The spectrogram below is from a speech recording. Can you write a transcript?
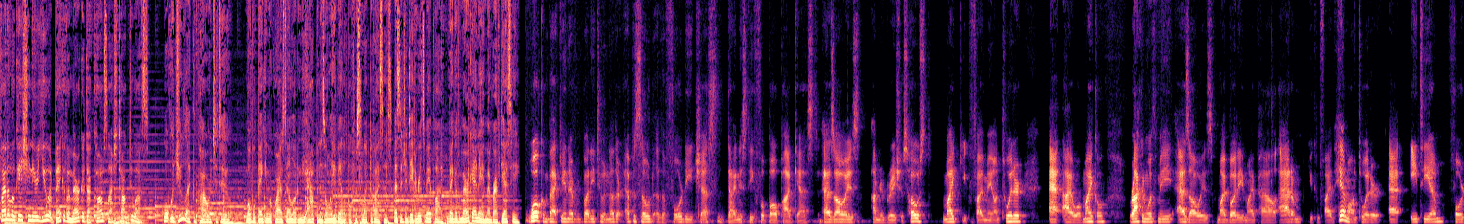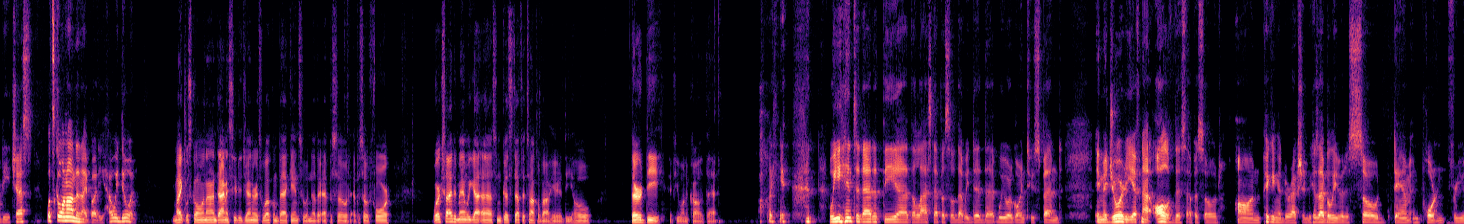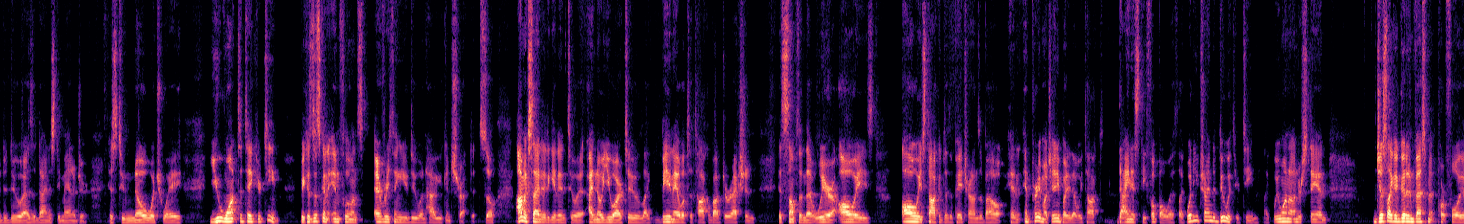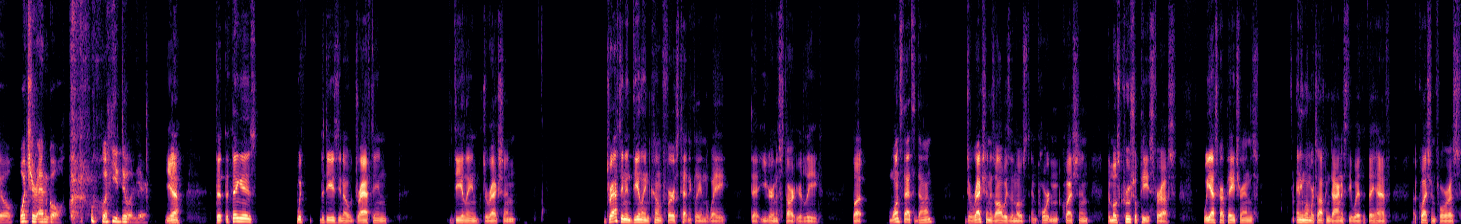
Find a location near you at bankofamerica.com slash talk to us. What would you like the power to do? Mobile banking requires downloading the app and is only available for select devices. Message and data rates may apply. Bank of America and a member FDIC. Welcome back in, everybody, to another episode of the 4D Chess Dynasty Football Podcast. As always, I'm your gracious host, Mike. You can find me on Twitter at Iowa Michael. Rocking with me, as always, my buddy, my pal, Adam. You can find him on Twitter at ATM4D Chess. What's going on tonight, buddy? How we doing? Mike, what's going on? Dynasty Degenerates, welcome back into another episode, episode four. We're excited, man. We got uh, some good stuff to talk about here. The whole third D, if you want to call it that. Oh yeah, we hinted at it the uh, the last episode that we did that we were going to spend a majority, if not all, of this episode on picking a direction because I believe it is so damn important for you to do as a dynasty manager is to know which way you want to take your team because it's going to influence everything you do and how you construct it. So I'm excited to get into it. I know you are too. Like being able to talk about direction is something that we're always always talking to the patrons about and and pretty much anybody that we talk dynasty football with like what are you trying to do with your team like we want to understand just like a good investment portfolio what's your end goal what are you doing here Yeah. The the thing is with the D's, you know, drafting, dealing, direction. Drafting and dealing come first technically in the way that you're going to start your league. But once that's done, direction is always the most important question, the most crucial piece for us. We ask our patrons, anyone we're talking dynasty with, if they have a question for us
